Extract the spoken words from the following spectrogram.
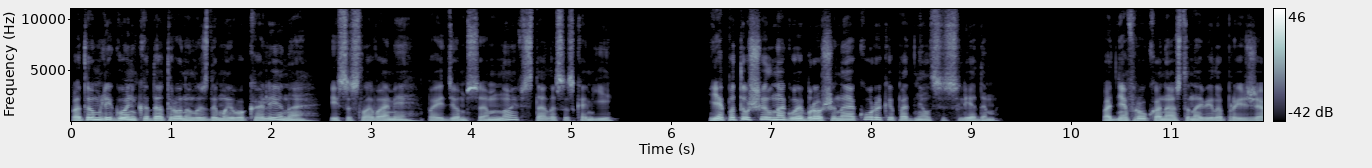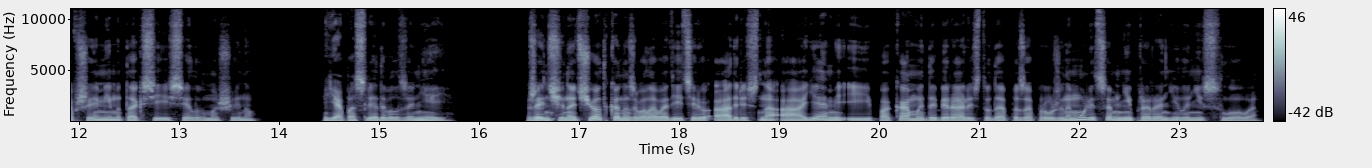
Потом легонько дотронулась до моего колена и со словами «пойдем со мной» встала со скамьи. Я потушил ногой брошенный окурок и поднялся следом. Подняв руку, она остановила проезжавшее мимо такси и села в машину. Я последовал за ней. Женщина четко назвала водителю адрес на Ааяме, и пока мы добирались туда по запруженным улицам, не проронила ни слова.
